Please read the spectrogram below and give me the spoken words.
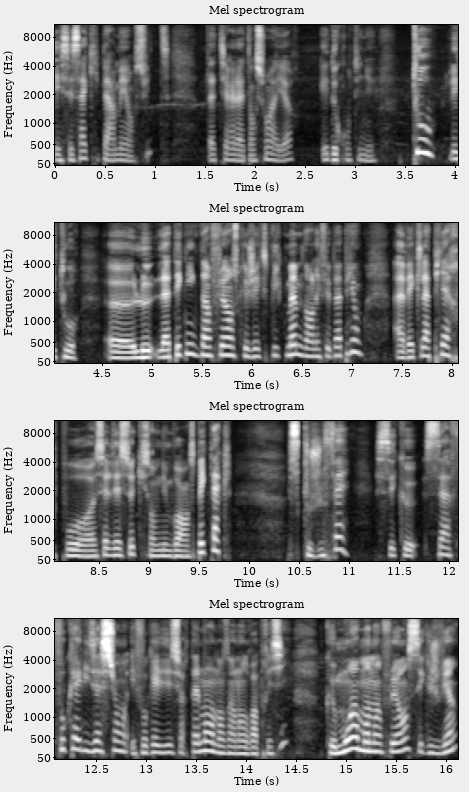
Et c'est ça qui permet ensuite d'attirer l'attention ailleurs et de continuer. Tous les tours. Euh, le- la technique d'influence que j'explique même dans l'effet papillon, avec la pierre pour euh, celles et ceux qui sont venus me voir en spectacle, ce que je fais, c'est que sa focalisation est focalisée sur tellement dans un endroit précis que moi, mon influence, c'est que je viens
